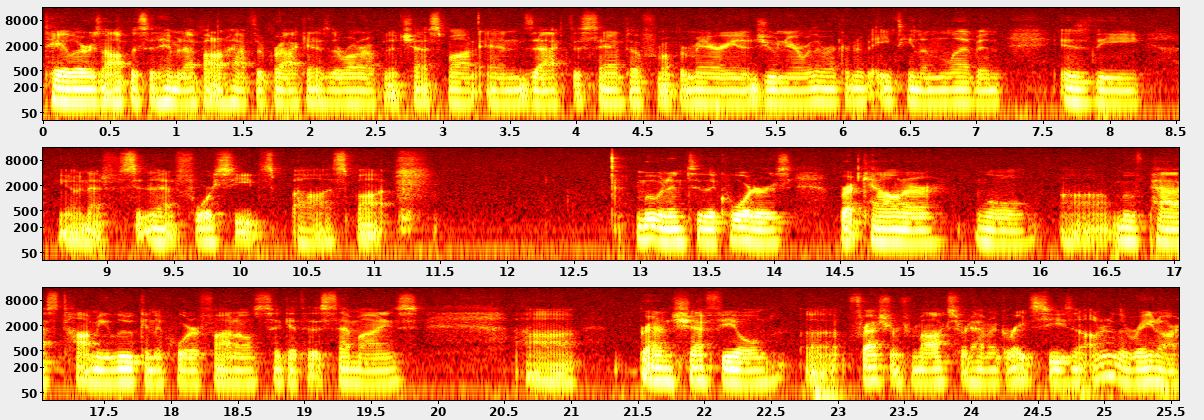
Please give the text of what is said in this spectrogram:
Taylor is opposite him in that bottom half of the bracket as the runner-up in the Chessmont, and Zach DeSanto from Upper Merion, a junior with a record of 18 and 11, is the you know net, sitting in that four seed uh, spot. Moving into the quarters, Brett Callner will uh, move past Tommy Luke in the quarterfinals to get to the semis. Uh, Brandon Sheffield, uh, freshman from Oxford, having a great season under the radar,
